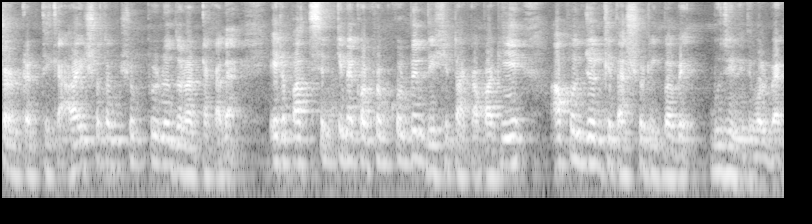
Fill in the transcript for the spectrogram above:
সরকার থেকে আড়াই শতাংশ প্রণোদনার টাকা দেয় এটা পাচ্ছেন কিনা কনফার্ম করবেন, দেশে টাকা পাঠিয়ে আপনজনকে তার সঠিকভাবে বুঝে নিতে বলবেন।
